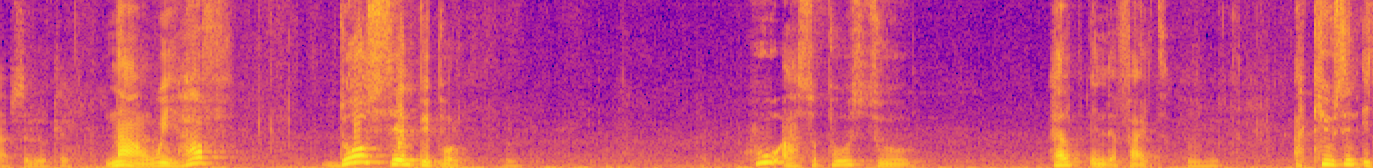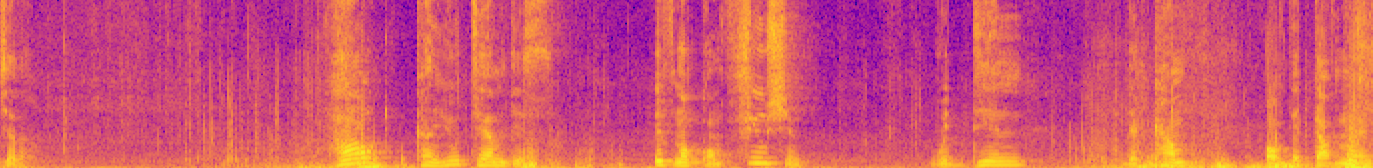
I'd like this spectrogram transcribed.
Absolutely. Now we have those same people who are supposed to help in the fight, accusing each other. How can you term this, if not confusion, within the camp of the government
